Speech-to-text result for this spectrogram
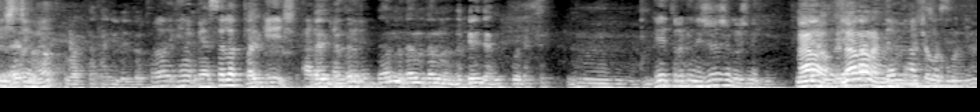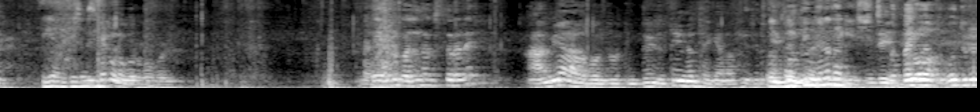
সিস্টেম লইতো তোরা এখানে ব্যাচেলার থাকিস আর এই তোরা কি নেশা করিস নাকি? না, না, না, না, কোনো করব আমি আর আমার বন্ধু দুই তিনজন থেকে আমার তিনজনে থাকিস? ভাই দুটো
